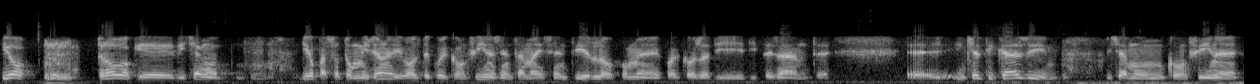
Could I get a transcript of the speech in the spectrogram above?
Io trovo che, diciamo, io ho passato un milione di volte quel confine senza mai sentirlo come qualcosa di, di pesante. Eh, in certi casi, diciamo, un confine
